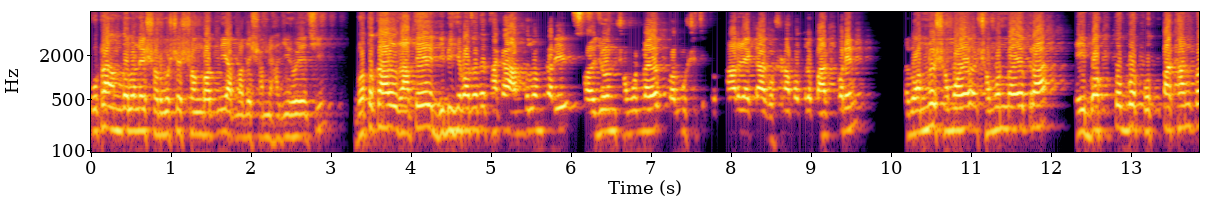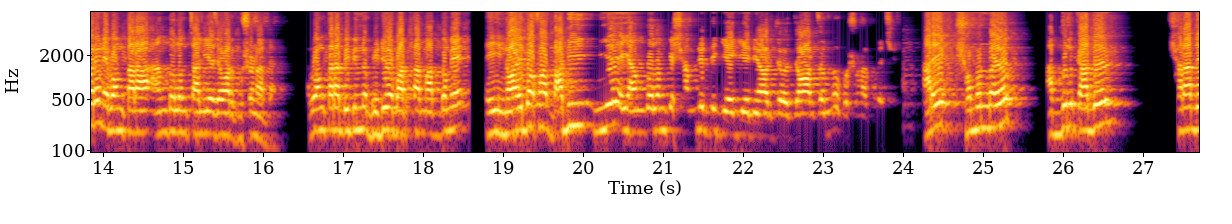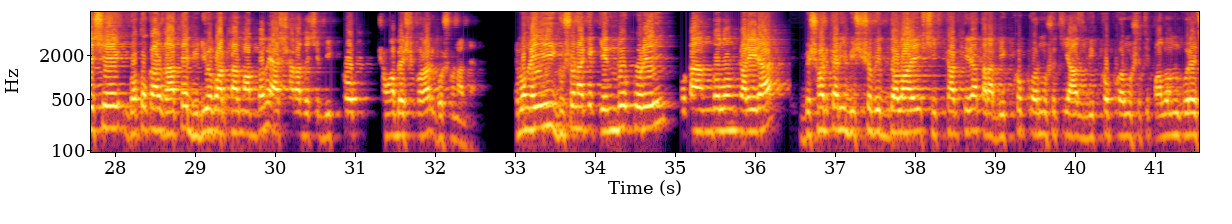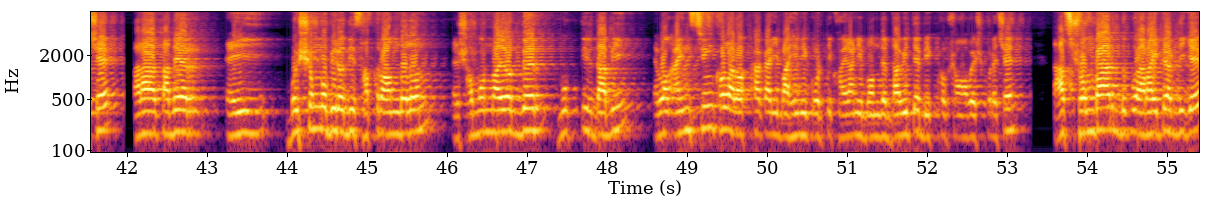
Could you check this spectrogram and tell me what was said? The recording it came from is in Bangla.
কোটা আন্দোলনের সর্বশেষ সংবাদ নিয়ে আপনাদের সামনে হাজির হয়েছি। গতকাল রাতে ডিবি হেফাজতে থাকা আন্দোলনকারী ছয়জন সমন্বয়ক কর্মসূচি প্রত্যাহারের একটা ঘোষণাপত্র পাঠ করেন এবং অন্য সময় সমন্বয়করা এই বক্তব্য প্রত্যাখ্যান করেন এবং তারা আন্দোলন চালিয়ে যাওয়ার ঘোষণা দেন এবং তারা বিভিন্ন ভিডিও বার্তার মাধ্যমে এই নয় দফা দাবি নিয়ে এই আন্দোলনকে সামনের দিকে এগিয়ে নেওয়ার যাওয়ার জন্য ঘোষণা করেছে। আরেক সমন্বয়ক আব্দুল কাদের সারা দেশে গতকাল রাতে ভিডিও বার্তার মাধ্যমে আর সারা দেশে বিক্ষোভ সমাবেশ করার ঘোষণা দেন। এবং এই ঘোষণাকে কেন্দ্র করেই কোটা আন্দোলনকারীরা, বেসরকারি বিশ্ববিদ্যালয় শিক্ষার্থীরা, তারা বিক্ষোভ কর্মসূচি, আজ বিক্ষোভ কর্মসূচি পালন করেছে। তারা তাদের এই বৈষম্য বিরোধী ছাত্র আন্দোলন সমন্বয়কদের মুক্তির দাবি এবং আইন শৃঙ্খলা রক্ষাকারী বাহিনী কর্তৃক হয়রানি বন্ধের দাবিতে বিক্ষোভ সমাবেশ করেছেন আজ সোমবার দুপুর আড়াইটার দিকে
